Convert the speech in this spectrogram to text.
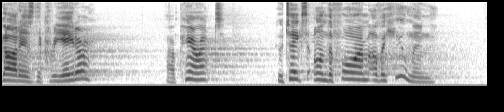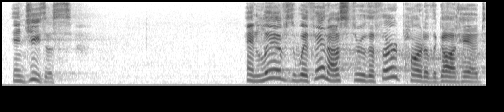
God is the creator, our parent, who takes on the form of a human in Jesus and lives within us through the third part of the Godhead,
